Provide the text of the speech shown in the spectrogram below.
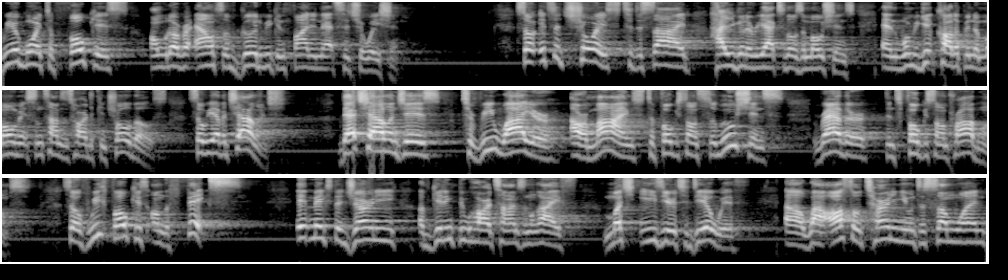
we are going to focus on whatever ounce of good we can find in that situation. So it's a choice to decide how you're going to react to those emotions. And when we get caught up in the moment, sometimes it's hard to control those. So we have a challenge. That challenge is to rewire our minds to focus on solutions rather than to focus on problems. So if we focus on the fix, it makes the journey of getting through hard times in life much easier to deal with uh, while also turning you into someone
